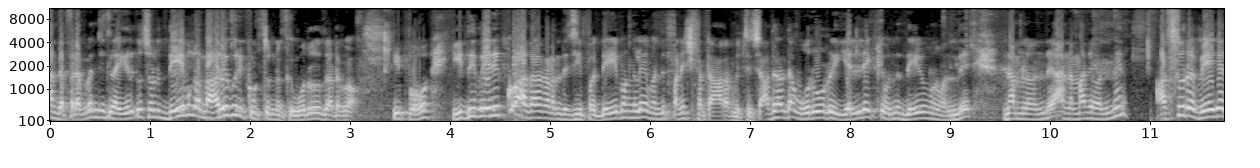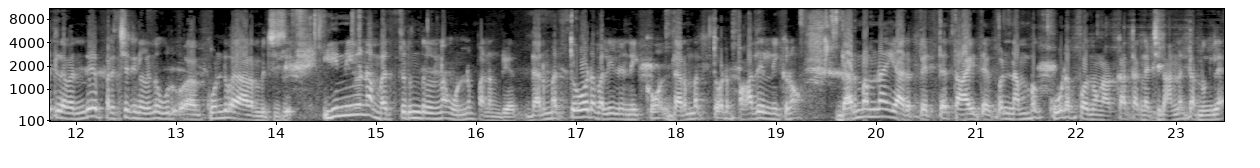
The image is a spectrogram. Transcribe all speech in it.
அந்த பிரபஞ்சத்தில் இருக்க சொல்லி தெய்வங்கள் நம்ம அறிகுறி கொடுத்துருக்கு ஒரு ஒரு தடவை. இப்போது இது வரைக்கும் அதான் நடந்துச்சு. இப்போ தெய்வங்களே வந்து பனிஷ்மெண்ட் ஆரம்பிச்சிச்சு. அதனால தான் ஒரு ஒரு எல்லைக்கு வந்து தெய்வங்கள் வந்து நம்மளை வந்து அந்த மாதிரி வந்து அசுர வேகத்தில் வந்து பிரச்சனைகள் வந்து கொண்டு வர ஆரம்பிச்சிச்சு. இனியும் நம்ம திருந்தலைன்னா ஒன்றும் பண்ண முடியாது. தர்மத்தோட வழியில் நிற்கும் தர்மத்தோட பாதையில் நிற்கணும் தர்மம்னா யார்? பெத்த தாய் தகப்பன் நம்ம கூட போதவங்க அக்கா தங்கச்சிக்கு அண்ணன் தம்பிங்களை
